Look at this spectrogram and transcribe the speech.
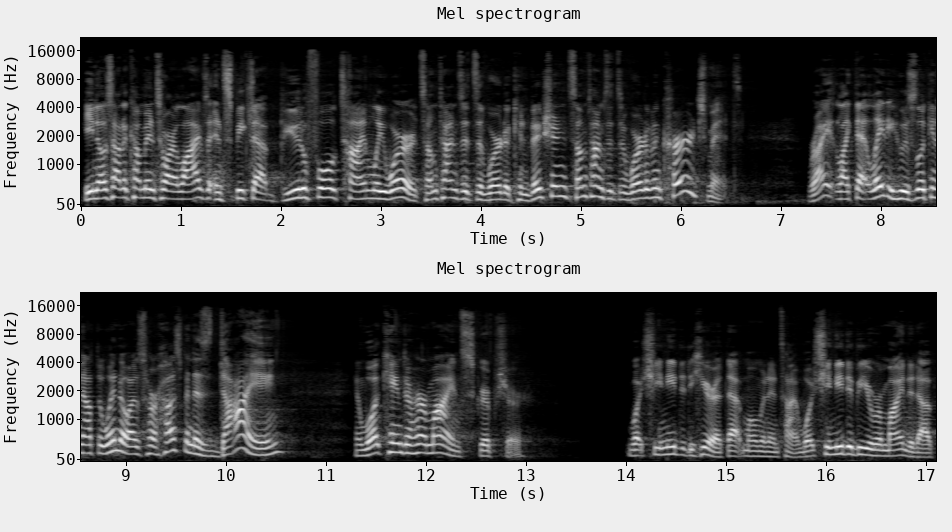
He knows how to come into our lives and speak that beautiful, timely word. Sometimes it's a word of conviction, sometimes it's a word of encouragement, right? Like that lady who's looking out the window as her husband is dying. And what came to her mind? Scripture. What she needed to hear at that moment in time, what she needed to be reminded of,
